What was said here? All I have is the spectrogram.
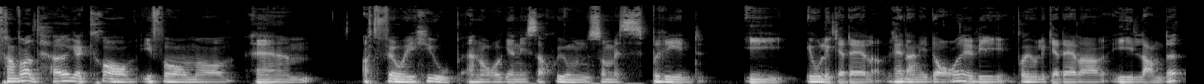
framförallt höga krav i form av eh, att få ihop en organisation som är spridd i olika delar. Redan idag är vi på olika delar i landet.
